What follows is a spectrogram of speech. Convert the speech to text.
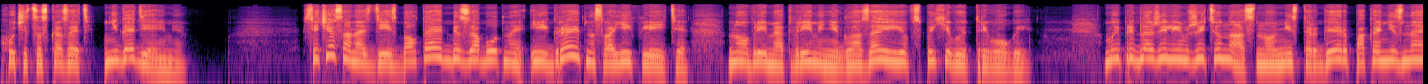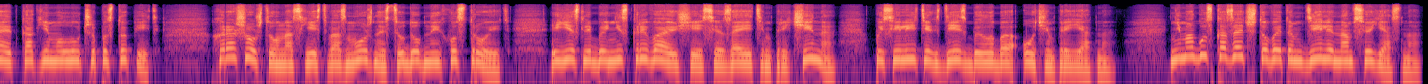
Хочется сказать, негодяями. Сейчас она здесь болтает беззаботно и играет на своей флейте, но время от времени глаза ее вспыхивают тревогой. Мы предложили им жить у нас, но мистер Гэр пока не знает, как ему лучше поступить. Хорошо, что у нас есть возможность удобно их устроить, и если бы не скрывающаяся за этим причина, поселить их здесь было бы очень приятно. Не могу сказать, что в этом деле нам все ясно.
